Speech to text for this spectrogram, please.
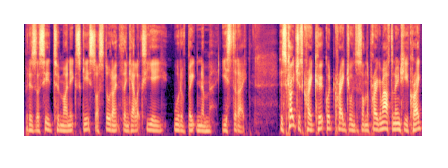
But as I said to my next guest, I still don't think Alex Yee would have beaten him yesterday. His coach is Craig Kirkwood. Craig joins us on the program. Afternoon to you, Craig.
